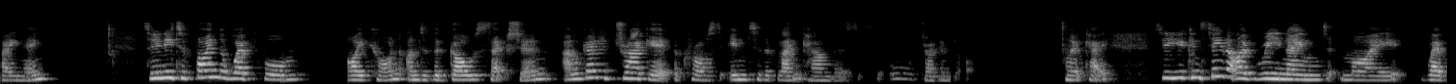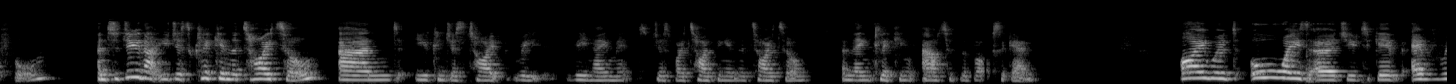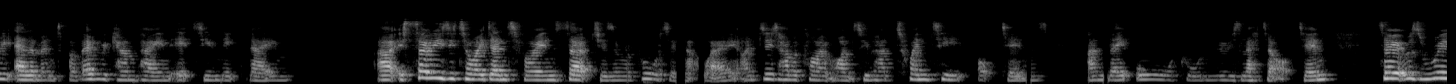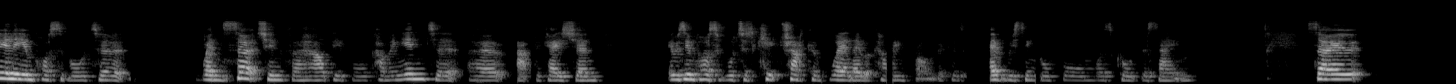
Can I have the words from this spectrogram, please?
training. So you need to find the web form icon under the goals section. And I'm going to drag it across into the blank canvas. It's all drag and drop. Okay, so you can see that I've renamed my web form. And to do that, you just click in the title and you can just type, re rename it just by typing in the title and then clicking out of the box again. I would always urge you to give every element of every campaign its unique name. Uh, it's so easy to identify in searches and reporting that way. I did have a client once who had 20 opt-ins and they all were called newsletter opt-in. So it was really impossible to, when searching for how people were coming into her application, it was impossible to keep track of where they were coming from because every single form was called the same. So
